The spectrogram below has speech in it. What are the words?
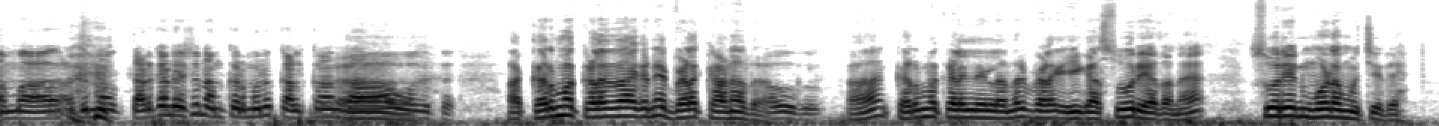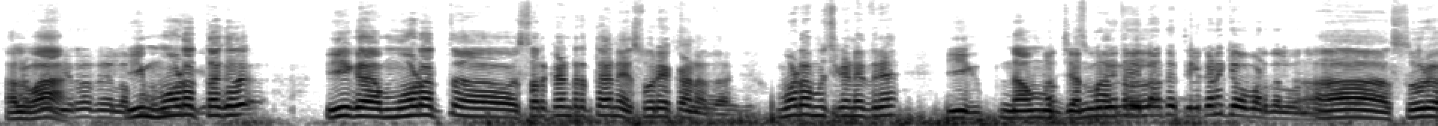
ನಮ್ಮ ಅದನ್ನ ತಡ್ಕೊಂಡಷ್ಟು ನಮ್ಮ ಕರ್ಮನು ಕಳ್ಕೊಂತ ಹೋಗುತ್ತೆ. ಆ ಕರ್ಮ ಕಳೆದಾಗನೇ ಬೆಳಕು ಕಾಣೋದು? ಹೌದು. ಆ ಕರ್ಮ ಕಳಿಲಿಲ್ಲ ಅಂದ್ರೆ ಬೆಳಕು ಈಗ ಸೂರ್ಯ ಅದಾನೆ. ಸೂರ್ಯನ ಮೋಡ ಮುಚ್ಚಿದೆ ಅಲ್ವಾ? ಈ ಮೋಡ ತೆಗೆದು ಈಗ ಮೋಡ ಸರ್ಕೊಂಡ್ರೆ ತಾನೆ ಸೂರ್ಯ ಕಾಣೋದ? ಮೋಡ ಮುಚ್ಕೊಂಡಿದ್ರೆ ಈಗ ನಮ್ಮ ಜನ್ಮ ತಿಳ್ಕೊಳಕ್ಕೆ ಹೋಗ್ಬಾರ್ದಲ್ವ ಆ ಸೂರ್ಯ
